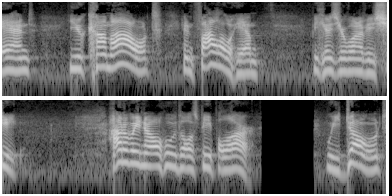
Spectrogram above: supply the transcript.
And you come out and follow him because you're one of his sheep. How do we know who those people are? We don't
